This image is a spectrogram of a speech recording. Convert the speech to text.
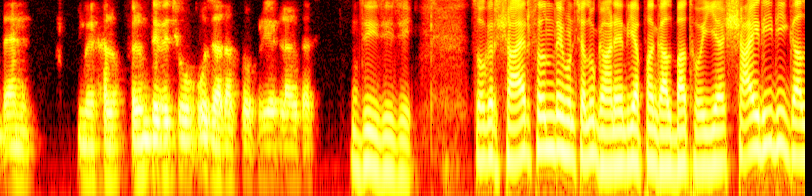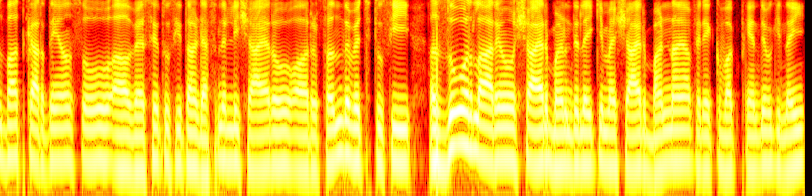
ਦੈਨ ਮੇਰੇ ਖਿਆਲ ਫਿਲਮ ਦੇ ਵਿੱਚ ਉਹ ਜ਼ਿਆਦਾ ਅਪਰੋਪਰੀਏਟ ਲੱਗਦਾ ਸੀ। ਜੀ ਜੀ ਜੀ। ਸੋ ਅਗਰ ਸ਼ਾਇਰ ਫਿਲਮ ਦੇ ਹੁਣ ਚਲੋ ਗਾਣਿਆਂ ਦੀ ਆਪਾਂ ਗੱਲਬਾਤ ਹੋਈ ਆ, ਸ਼ਾਇਰੀ ਦੀ ਗੱਲਬਾਤ ਕਰਦੇ ਆ ਸੋ ਵੈਸੇ ਤੁਸੀਂ ਤਾਂ ਡੈਫੀਨਿਟਲੀ ਸ਼ਾਇਰ ਹੋ ਔਰ ਫਿਲਮ ਦੇ ਵਿੱਚ ਤੁਸੀਂ ਜ਼ੋਰ ਲਾ ਰਹੇ ਹੋ ਸ਼ਾਇਰ ਬਣਨ ਦੇ ਲਈ ਕਿ ਮੈਂ ਸ਼ਾਇਰ ਬਣਨਾ ਆ। ਫਿਰ ਇੱਕ ਵਕਤ ਕਹਿੰਦੇ ਹੋ ਕਿ ਨਹੀਂ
